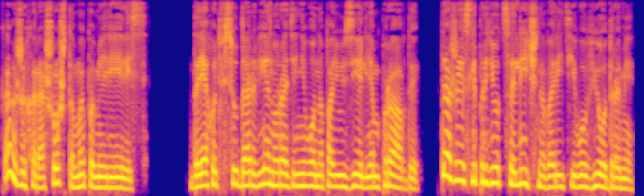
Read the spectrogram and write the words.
«Как же хорошо, что мы помирились. Да я хоть всю Дарвену ради него напою зельем правды, даже если придется лично варить его ведрами,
